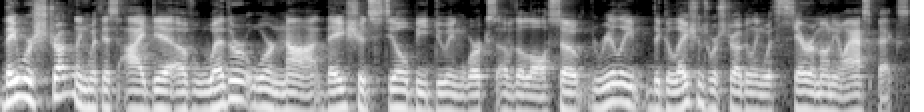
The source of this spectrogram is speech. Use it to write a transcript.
they were struggling with this idea of whether or not they should still be doing works of the law. So really the Galatians were struggling with ceremonial aspects.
